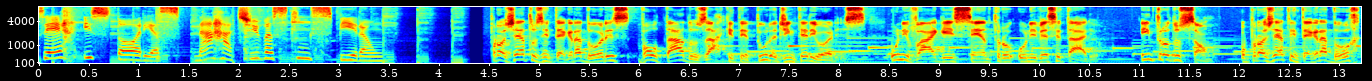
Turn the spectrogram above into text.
Ser histórias, narrativas que inspiram. Projetos integradores voltados à arquitetura de interiores. Univag Centro Universitário. Introdução. O projeto integrador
